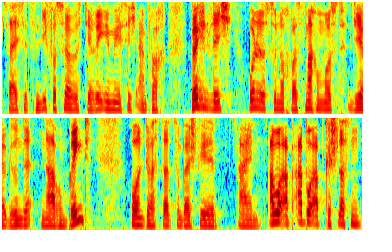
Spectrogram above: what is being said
Sei es jetzt ein Lieferservice, der regelmäßig einfach wöchentlich ohne dass du noch was machen musst, dir gesunde Nahrung bringt. Und du hast da zum Beispiel ein Abo, ab, Abo abgeschlossen.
